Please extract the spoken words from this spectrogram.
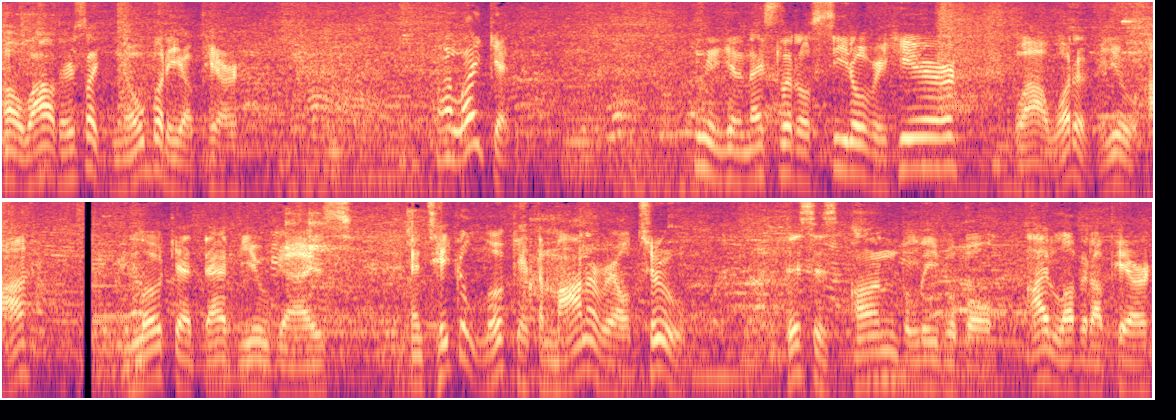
Oh wow, there's like nobody up here. I like it. I'm gonna get a nice little seat over here. Wow, what a view, huh? Look at that view, guys. And take a look at the monorail, too. This is unbelievable. I love it up here.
